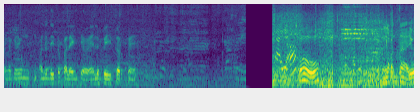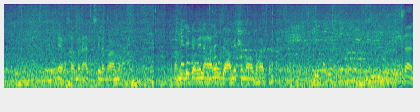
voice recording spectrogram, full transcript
Talaga yung ano dito, palengke o elevator pa eh. Tayo? Oo. Lalakad tayo. Kaya kasama natin sila mama. Pamili kami ng ano, gamit ng mga bata. Saan?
